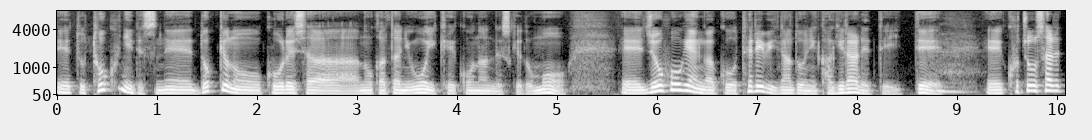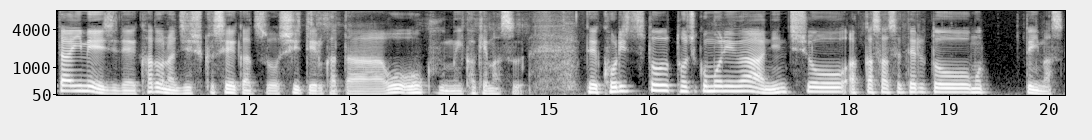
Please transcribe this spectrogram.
えーと、特にですね独居の高齢者の方に多い傾向なんですけども、えー、情報源がこうテレビなどに限られていて、うん、えー、誇張されたイメージで過度な自粛生活を強いている方を多く見かけます。で孤立と閉じこもりが認知症を悪化させていると思っています。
